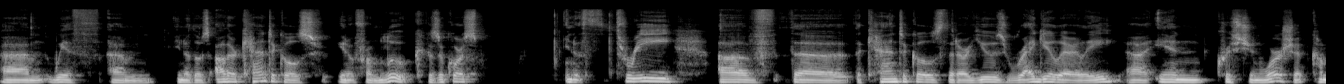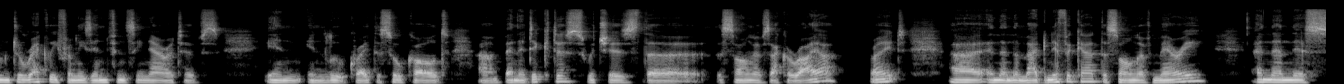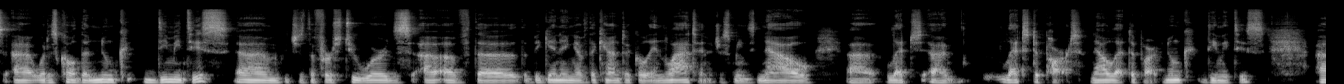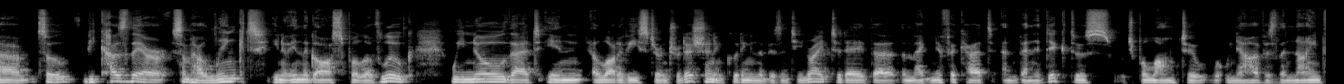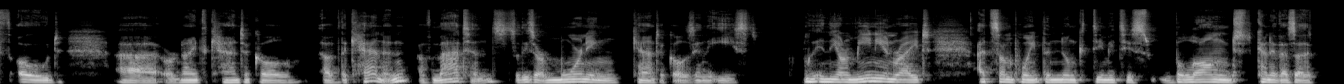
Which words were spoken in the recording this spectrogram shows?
um, with um, you know those other canticles, you know, from Luke, because of course, you know, three of the the canticles that are used regularly uh, in Christian worship come directly from these infancy narratives in in Luke, right? The so-called um, Benedictus, which is the the song of Zechariah, right? Uh, and then the Magnificat, the song of Mary, and then this uh, what is called the Nunc Dimittis, um, which is the first two words uh, of the the beginning of the canticle in Latin. It just means now uh, let uh, let depart. Now let depart. Nunc dimittis. Um, so because they're somehow linked, you know, in the Gospel of Luke, we know that in a lot of Eastern tradition, including in the Byzantine Rite today, the, the Magnificat and Benedictus, which belong to what we now have as the ninth ode uh, or ninth canticle of the canon of matins. So these are morning canticles in the East. In the Armenian rite, at some point, the Nunc Dimittis belonged kind of as a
